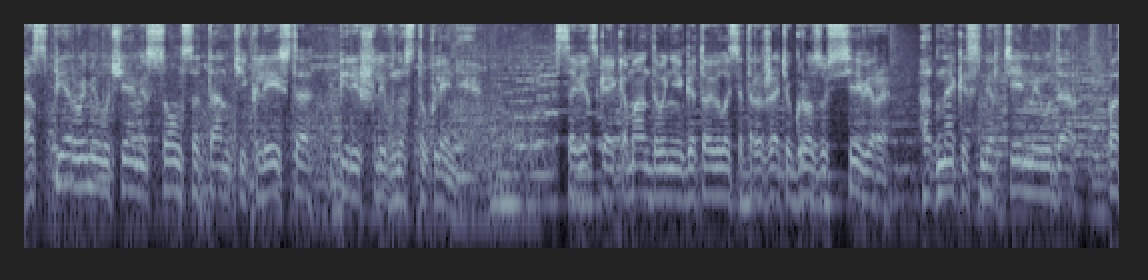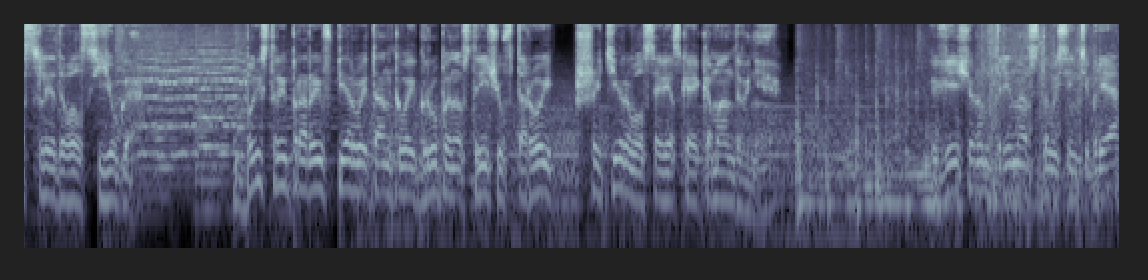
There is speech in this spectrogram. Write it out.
А с первыми лучами солнца танки Клейста перешли в наступление. Советское командование готовилось отражать угрозу с севера, однако смертельный удар последовал с юга. Быстрый прорыв первой танковой группы навстречу второй шокировал советское командование. Вечером 13 сентября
